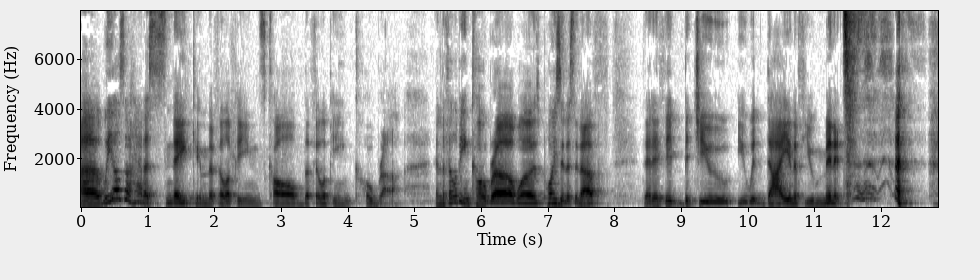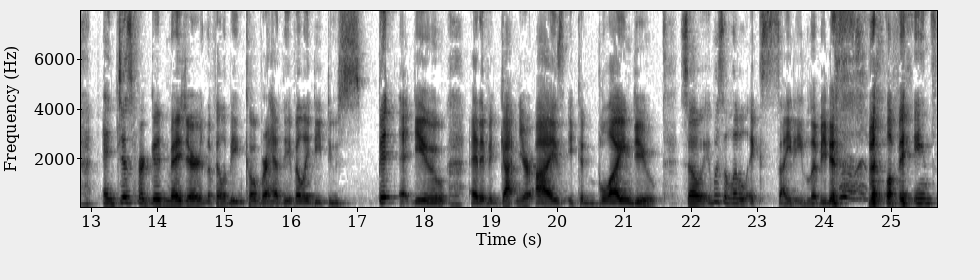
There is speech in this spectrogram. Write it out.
Uh, we also had a snake in the Philippines called the Philippine cobra. And the Philippine cobra was poisonous enough that if it bit you, you would die in a few minutes. and just for good measure, the Philippine cobra had the ability to spit at you, and if it got in your eyes, it could blind you. So it was a little exciting living in the Philippines.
